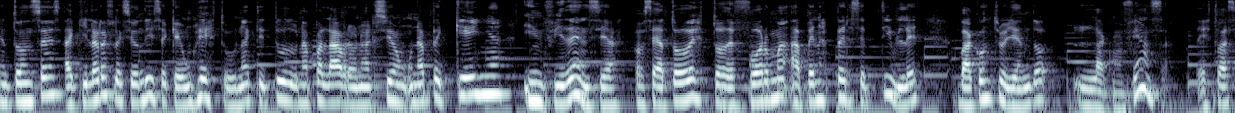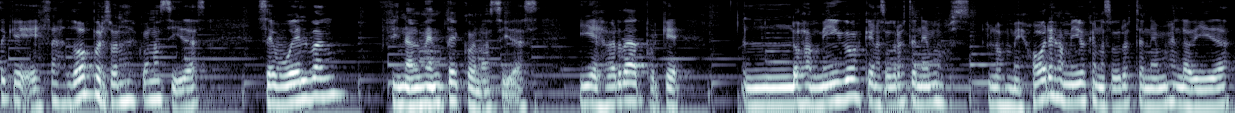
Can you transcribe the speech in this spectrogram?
Entonces, aquí la reflexión dice que un gesto, una actitud, una palabra, una acción, una pequeña infidencia, o sea, todo esto de forma apenas perceptible, va construyendo la confianza. Esto hace que esas dos personas desconocidas se vuelvan finalmente conocidas. Y es verdad, porque los amigos que nosotros tenemos, los mejores amigos que nosotros tenemos en la vida,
